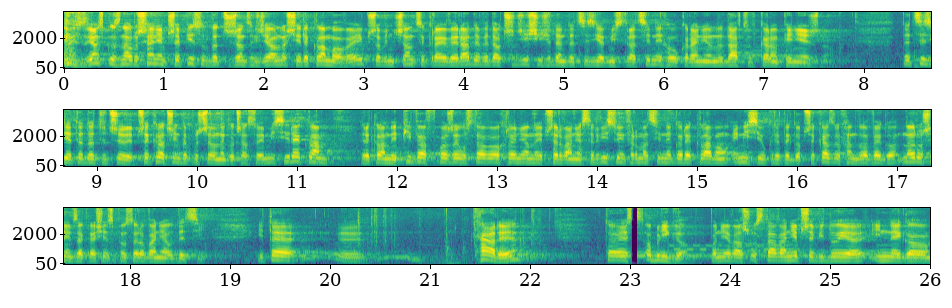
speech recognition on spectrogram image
W związku z naruszeniem przepisów dotyczących działalności reklamowej przewodniczący Krajowej Rady wydał 37 decyzji administracyjnych o ukaraniu nadawców karą pieniężną. Decyzje te dotyczyły przekroczeń dopuszczalnego czasu emisji reklam, reklamy piwa w porze ustawy ochronionej, przerwania serwisu informacyjnego reklamą, emisji ukrytego przekazu handlowego, naruszeń w zakresie sponsorowania audycji. I te y, kary to jest obligo, ponieważ ustawa nie przewiduje innego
